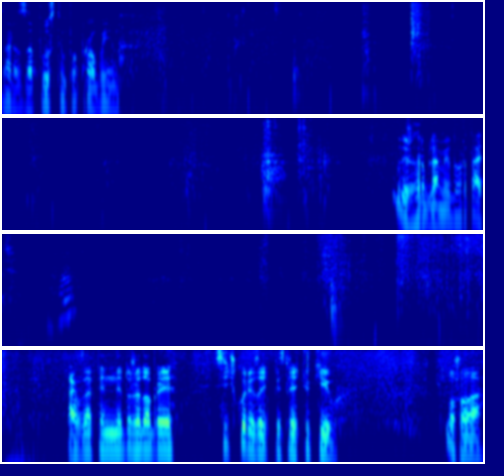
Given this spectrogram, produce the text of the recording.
Зараз запустимо, попробуємо. Будеш граблями догортати. Так, знаєте, не дуже добре січку різати після тюків. Ну, що вона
